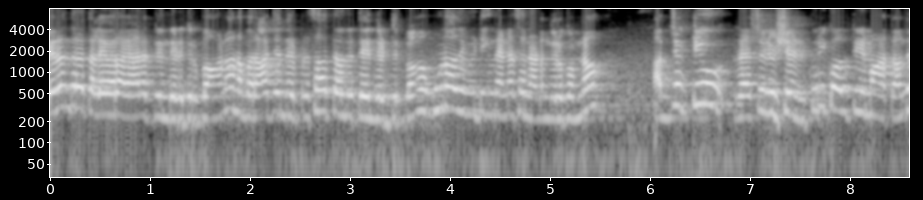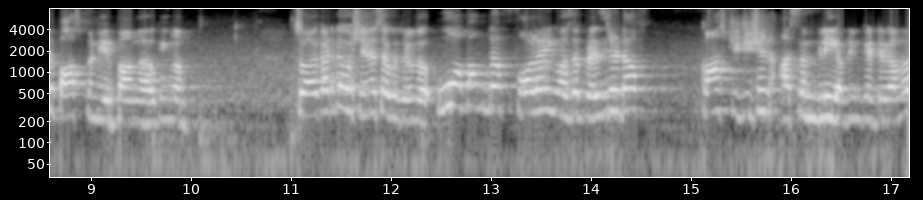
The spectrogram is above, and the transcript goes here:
நிரந்தர தலைவராக யாரை தேர்ந்தெடுத்திருப்பாங்கன்னா நம்ம ராஜேந்திர பிரசாத்தை வந்து தேர்ந்தெடுத்திருப்பாங்க. மூணாவது மீட்டிங்கில் என்ன சார் நடந்திருக்கும்னா அப்ஜெக்டிவ் ரெசல்யூஷன் குறிக்கோள் தீர்மானத்தை வந்து பாஸ் பண்ணியிருப்பாங்க. ஓகேங்களா ஸோ அதுக்கு அடுத்த கொஸ்டின் என்ன சார் கொடுத்துருக்காங்க? Who among the following was the president of constitution assembly அப்படின்னு கேட்டிருக்காங்க.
